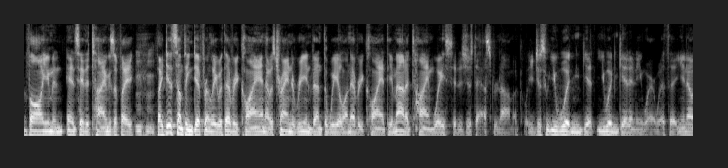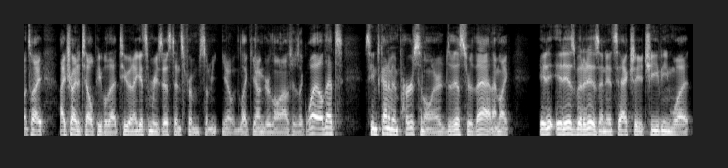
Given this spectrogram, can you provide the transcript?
volume and, and say the time. Because if I mm-hmm. if I did something differently with every client, I was trying to reinvent the wheel on every client. The amount of time wasted is just astronomical. You just you wouldn't get you wouldn't get anywhere with it, you know. And so I I try to tell people that too, and I get some resistance from some you know like younger loan officers like, well, that's seems kind of impersonal or this or that. And I'm like. It, it is, but it isn't. It's actually achieving what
